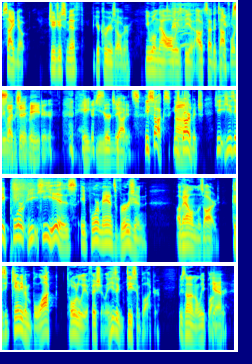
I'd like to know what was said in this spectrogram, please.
Side note: Juju Smith, your career's over. You will now always be an outside the top forty wide receiver. hater. Hate You're your guts. He sucks. He's um, garbage. He he's a poor. He he is a poor man's version of Allen Lazard because he can't even block totally efficiently. He's a decent blocker, but he's not an elite blocker. Yeah.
